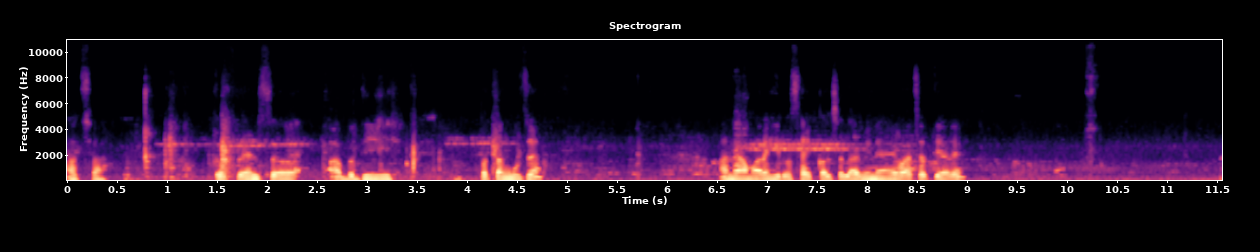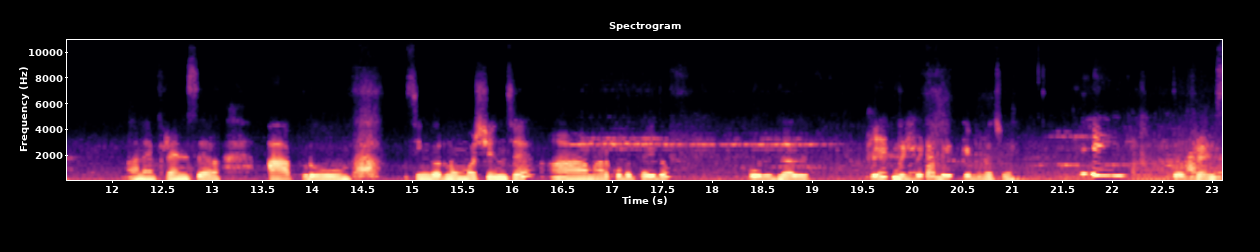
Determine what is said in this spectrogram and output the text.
અચ્છા. તો ફ્રેન્ડ્સ આ બધી પતંગો છે. અને અમારા હીરો સાયકલ ચલાવીને આવ્યા છે અત્યારે. અને ફ્રેન્ડ્સ આ આપણું સિંગરનું મશીન છે. આ માર્કો બતાવી દો ઓરિજિનલ એક મિનિટ બેટા બેક કેમેરો છે. તો ફ્રેન્ડ્સ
